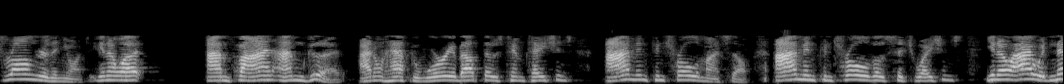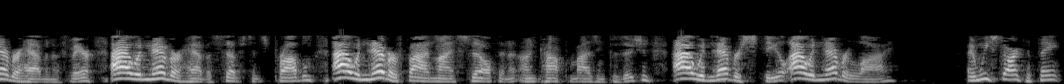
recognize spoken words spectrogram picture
stronger than you ought to. You know what? I'm fine. I'm good. I don't have to worry about those temptations. I'm in control of myself. I'm in control of those situations. You know, I would never have an affair. I would never have a substance problem. I would never find myself in an uncompromising position. I would never steal. I would never lie. And we start to think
